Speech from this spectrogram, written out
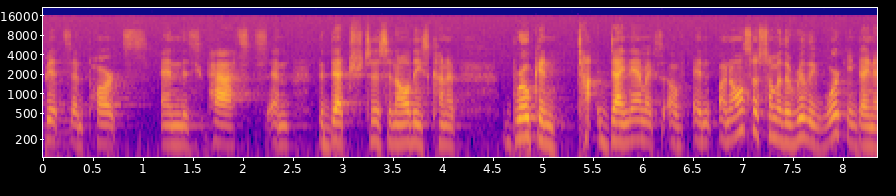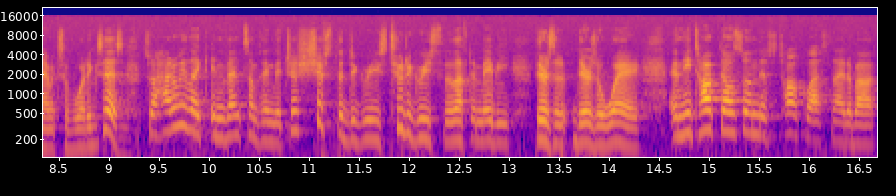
bits and parts and these pasts and the detritus and all these kind of broken t- dynamics of and, and also some of the really working dynamics of what exists. So how do we like invent something that just shifts the degrees two degrees to the left and maybe there's a there's a way? And he talked also in this talk last night about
